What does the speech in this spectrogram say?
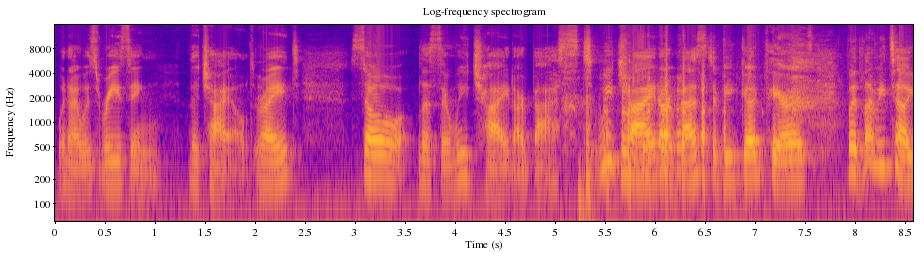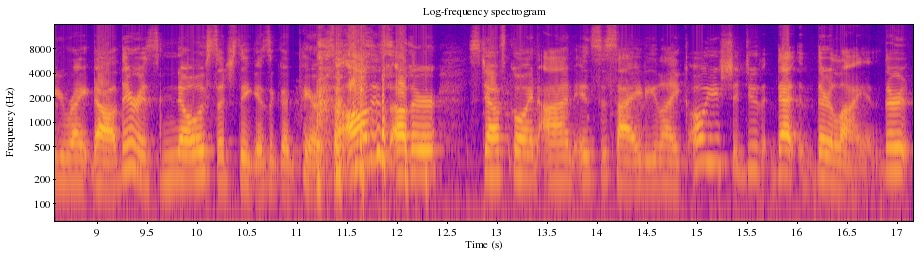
when I was raising the child, right? So, listen, we tried our best. We tried our best to be good parents. But let me tell you right now, there is no such thing as a good parent. So, all this other stuff going on in society, like, oh, you should do that, that they're lying. They're,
